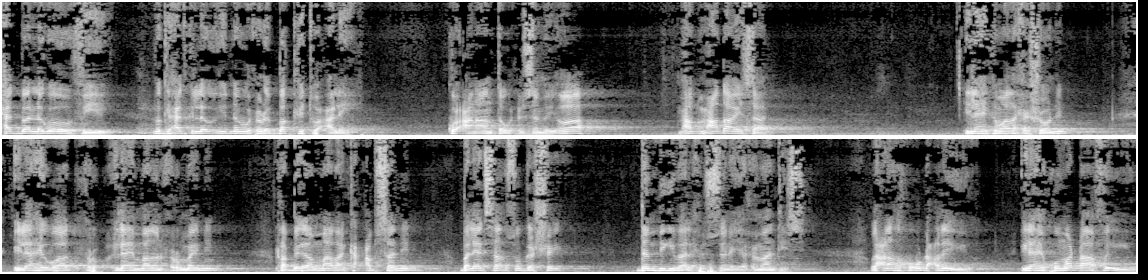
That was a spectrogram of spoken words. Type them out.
xad baa laga oofiyey. Markii adk nabigu wuxuu hi bakitu calayh ku canaanta wuxuu sameeyey. Oo ah maxaad dhahaysaan ilaahay kamaadan xishoonin. Ilaahay maadan xurmaynin. Rabbigaa maadan ka cabsanin. Baleeg saa isu gashay dembigii baa la xusuusinaya xumaantiisi lacnada kugu dhacday iyo ilaahay kuma dhaafa iyo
